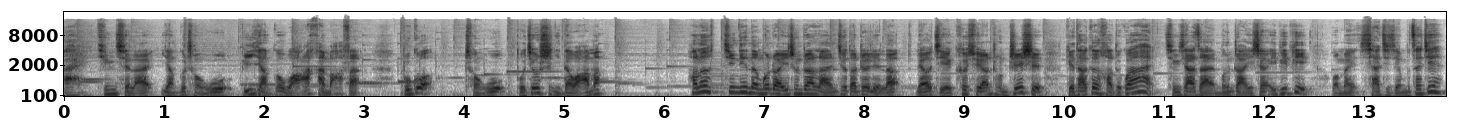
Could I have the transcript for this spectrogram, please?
哎，听起来养个宠物比养个娃还麻烦。不过，宠物不就是你的娃吗？好了，今天的萌爪医生专栏就到这里了。了解科学养宠知识，给它更好的关爱，请下载萌爪医生 APP。我们下期节目再见。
